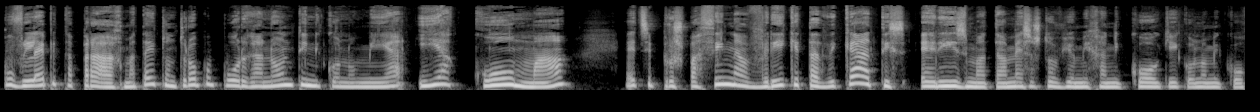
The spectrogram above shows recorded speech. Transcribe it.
που βλέπει τα πράγματα ή τον τρόπο που οργανώνει την οικονομία ή ακόμα έτσι, προσπαθεί να βρει και τα δικά της ερίσματα μέσα στο βιομηχανικό και οικονομικό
